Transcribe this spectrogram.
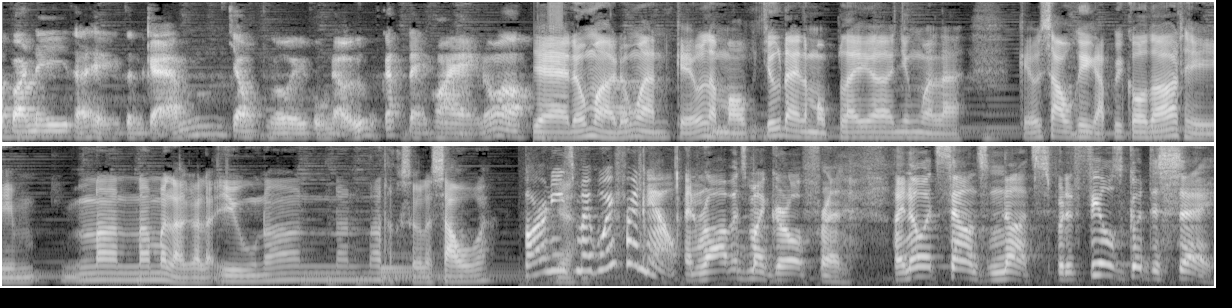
uh, Barney thể hiện tình cảm cho một người phụ nữ một cách đàng hoàng đúng không? yeah đúng rồi đúng rồi anh kiểu là một trước đây là một player nhưng mà là kiểu sau khi gặp cái cô đó thì nó nó mới là gọi là yêu nó nó nó thật sự là sâu á Barney's Yeah. my boyfriend now. And Robin's my girlfriend. I know it sounds nuts, but it feels good to say.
